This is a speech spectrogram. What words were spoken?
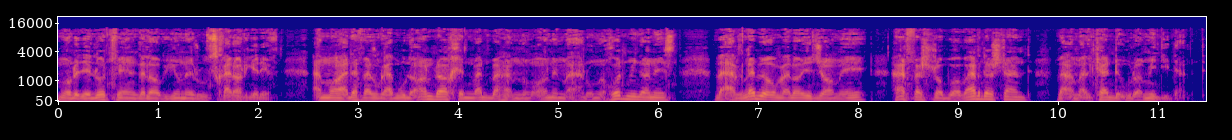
مورد لطف انقلابیون روس قرار گرفت اما هدف از قبول آن را خدمت به هم نوعان محروم خود می‌دانست و اغلب اقلای جامعه حرفش را باور داشتند و عملکرد او را می‌دیدند.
